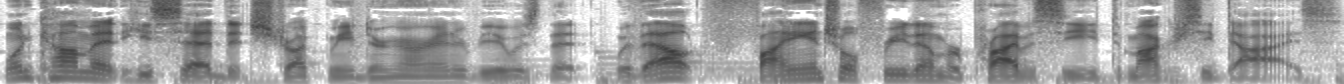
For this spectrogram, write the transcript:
One comment he said that struck me during our interview was that without financial freedom or privacy, democracy dies.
